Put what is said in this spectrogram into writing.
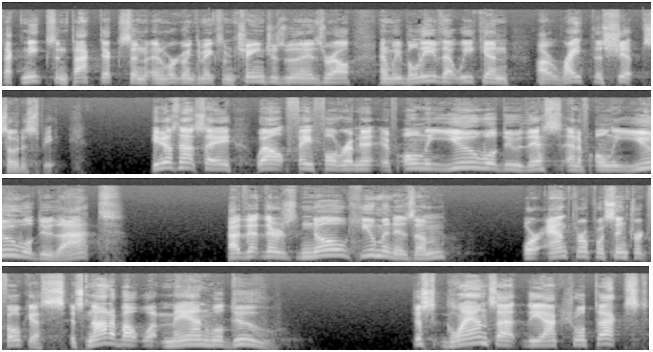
techniques and tactics, and, and, we're going to make some changes within Israel, and we believe that we can uh, right the ship, so to speak. He does not say, Well, faithful remnant, if only you will do this, and if only you will do that. Uh, th- there's no humanism or anthropocentric focus. It's not about what man will do. Just glance at the actual text.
